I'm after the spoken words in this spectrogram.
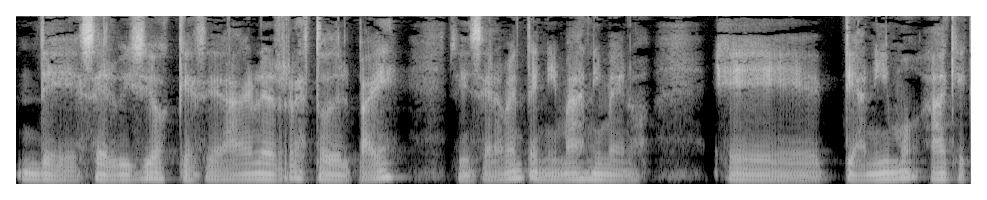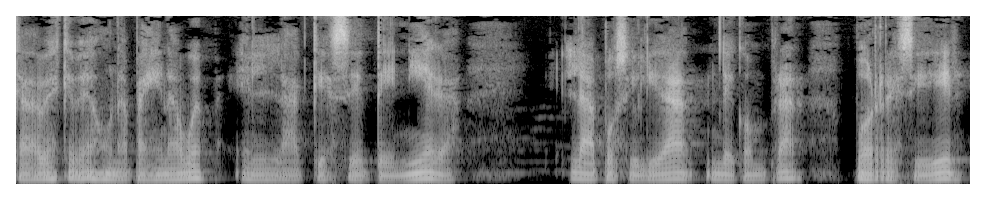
de servicios que se dan en el resto del país sinceramente ni más ni menos. Eh, te animo a que cada vez que veas una página web en la que se te niega la posibilidad de comprar por residir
